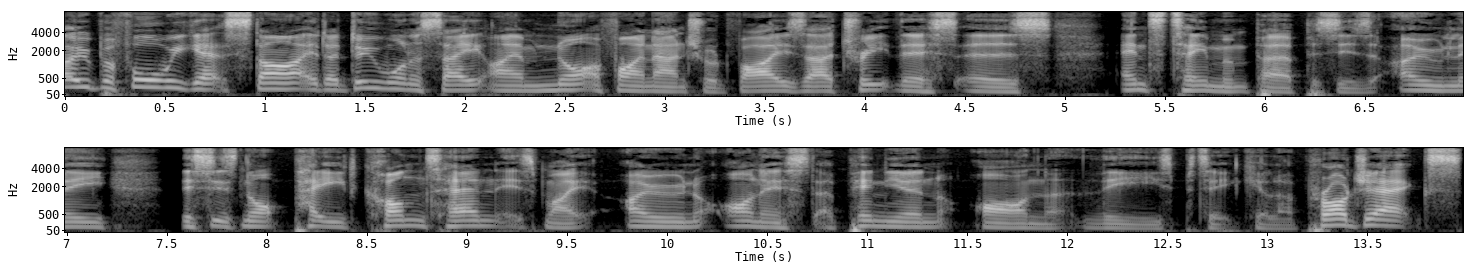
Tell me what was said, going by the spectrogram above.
So, before we get started, I do want to say I am not a financial advisor. Treat this as entertainment purposes only. This is not paid content, it's my own honest opinion on these particular projects.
